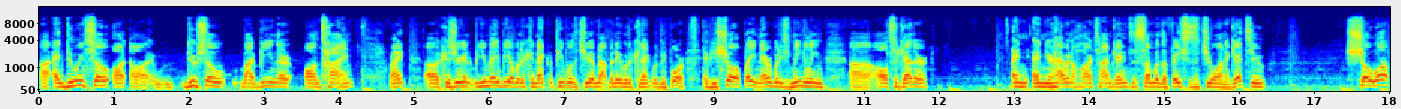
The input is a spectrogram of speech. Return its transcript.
uh, and doing so on uh, do so by being there on time, right? Because uh, you're gonna you may be able to connect with people that you have not been able to connect with before. If you show up late and everybody's mingling uh, all together, and and you're having a hard time getting to some of the faces that you want to get to, show up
